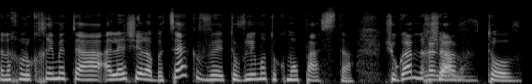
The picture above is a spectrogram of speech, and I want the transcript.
אנחנו לוקחים את העלה של הבצק וטובלים אותו כמו פסטה, שהוא גם נחשב לגמרי. טוב.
